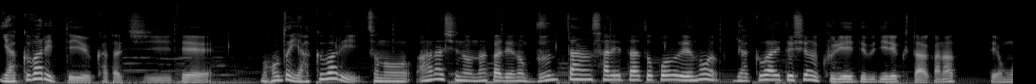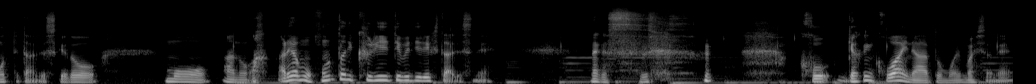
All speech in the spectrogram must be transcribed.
役割っていう形で、まあ、本当に役割、その嵐の中での分担されたところでの役割としてのクリエイティブディレクターかなって思ってたんですけど、もう、あの、あれはもう本当にクリエイティブディレクターですね。なんかすこ、逆に怖いなと思いましたね。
